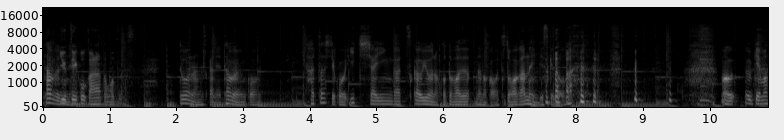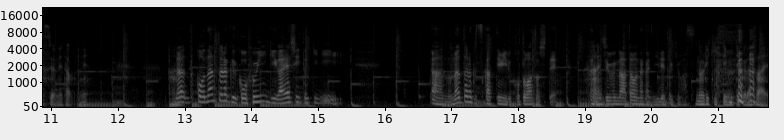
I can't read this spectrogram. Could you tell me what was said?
多分 言っていねこうかなと思ってます、どうなんですかね。多分こう果たしてこう一社員が使うような言葉なのかはちょっと分かんないんですけど。まあう受けますよね多分ね、はい。なこうなんとなくこう雰囲気が怪しい時にあのなんとなく使ってみる言葉として、はい。自分の頭の中に入れておきます。乗り切ってみてください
